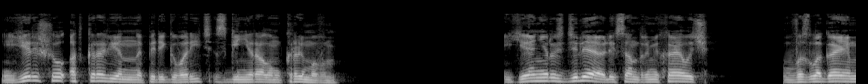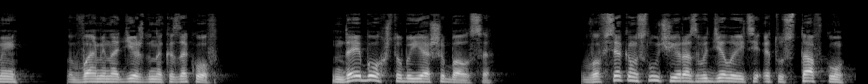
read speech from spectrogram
я решил откровенно переговорить с генералом Крымовым. Я не разделяю, Александр Михайлович, возлагаемые вами надежды на казаков. Дай бог, чтобы я ошибался. Во всяком случае, раз вы делаете эту ставку,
